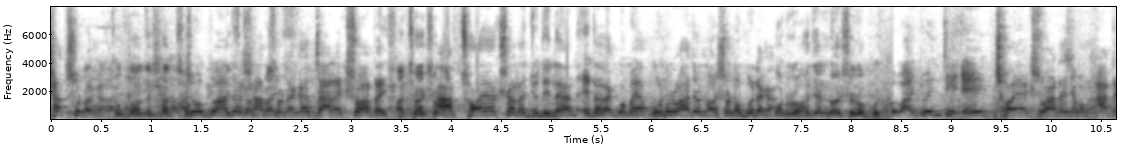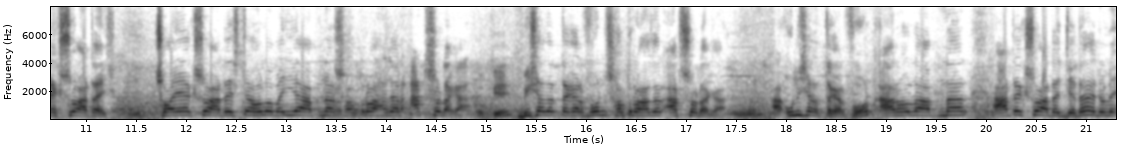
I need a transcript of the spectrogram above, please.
সাতশো টাকা। চোদ্দ হাজার সাতশো। টাকা চার একশো আঠাইশ। আর ছয় একশো আঠাশ যদি নেন এটা রাখব ভাইয়া পনেরো হাজার নয়শো নব্বই টাকা। পনেরো হাজার নয়শো নব্বই। ওয়াই টোয়েন্টি এইট ছয় একশো আঠাশ এবং আট একশো আঠাশ। ছয় একশো আঠাশটা হলো ভাইয়া আপনার সতেরো হাজার আটশো টাকা। Okay. বিশ হাজার টাকার ফোন সতেরো হাজার আটশো টাকা। আর উনিশ হাজার টাকার ফোন। আর হলো আপনার আট একশো আঠাশ যেটা এটা হলো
